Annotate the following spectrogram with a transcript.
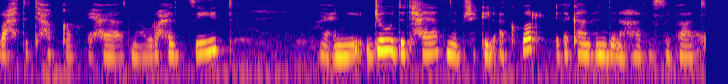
راح تتحقق في حياتنا وراح تزيد يعني جودة حياتنا بشكل أكبر إذا كان عندنا هذه الصفات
